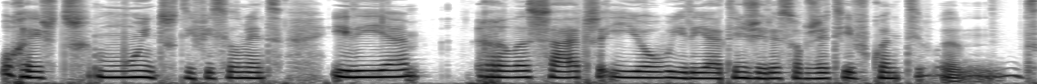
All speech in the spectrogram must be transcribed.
o resto, muito dificilmente, iria relaxar e eu iria atingir esse objetivo quanto, uh, de,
